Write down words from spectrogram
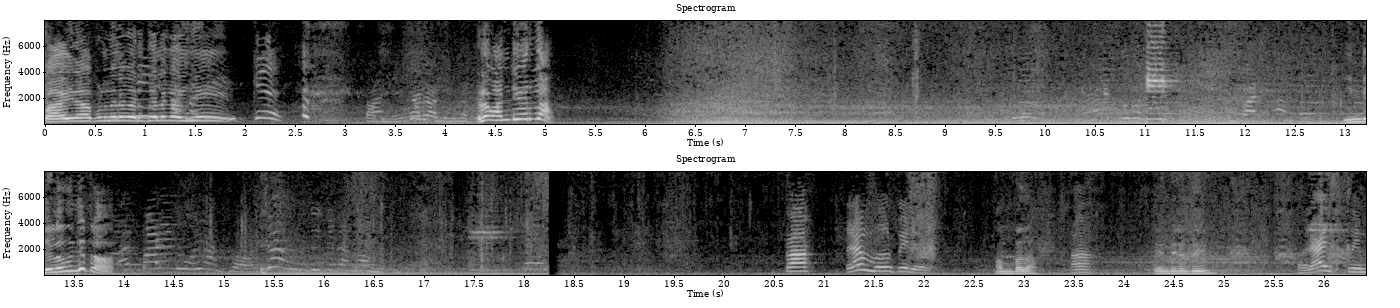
പൈനാപ്പിൾ നല്ല വെറുതെ അല്ല കഴിഞ്ഞേ? വണ്ടി വരുന്ന? ഇന്ത്യയിലൊന്നും ചേട്ടാ അമ്പത്? എന്തിനത്? ഐസ്ക്രീം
